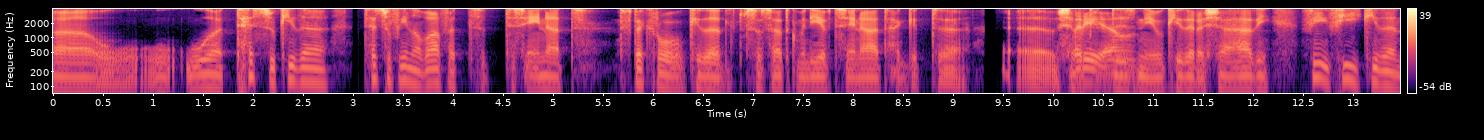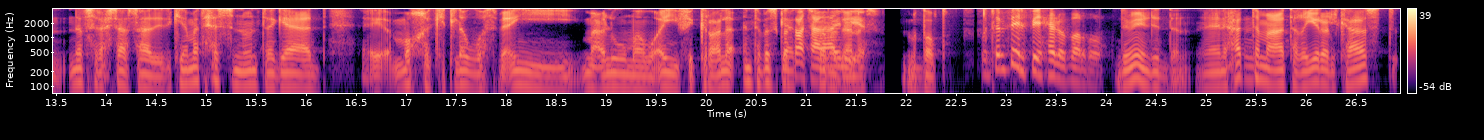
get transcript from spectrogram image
آه، وتحسه كذا تحسوا في نظافة التسعينات. تفتكروا كذا المسلسلات كوميدية في التسعينات حقت آه، شبكة. ديزني وكذا الأشياء هذه؟ في في كذا نفس الإحساس هذه كذا ما تحس إنه أنت قاعد آه، مخك يتلوث بأي معلومة وأي فكرة. لا أنت بس قاعد تتفرج على بالضبط. والتمثيل فيه حلو برضو. جميل جدا. يعني حتى مع تغيير الكاست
